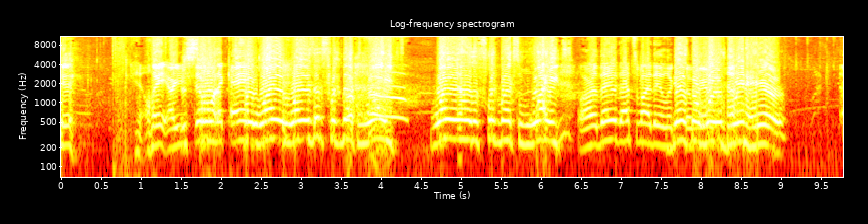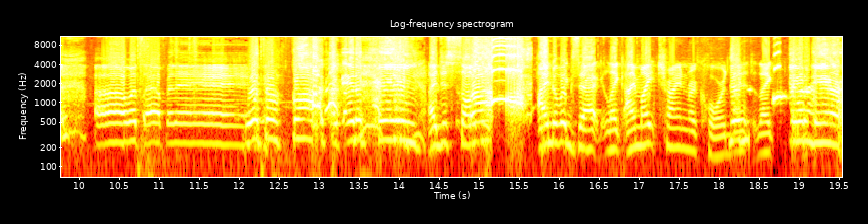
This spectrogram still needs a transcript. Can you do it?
Wait, are you There's still so- in the cage? Wait, why? Why is that slickback white? Why are the slickbacks white? Are they? That's why they look Yes, so the one weird. with green hair. Uh, what's happening? What the fuck? I'm in a cage. I just saw. Ah! I know exact. Like, I might try and record Get it. Like, out of here.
